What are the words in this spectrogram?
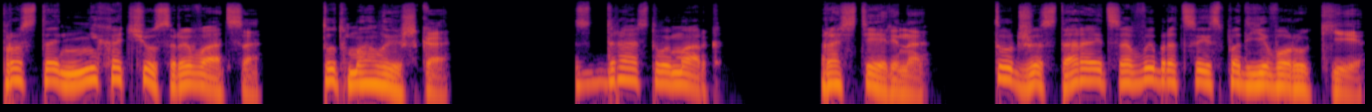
просто не хочу срываться. Тут малышка. «Здравствуй, Марк». Растеряна. Тут же старается выбраться из-под его руки.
